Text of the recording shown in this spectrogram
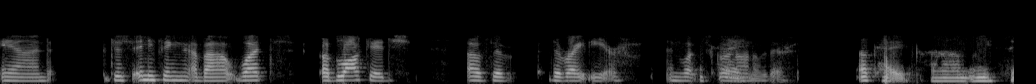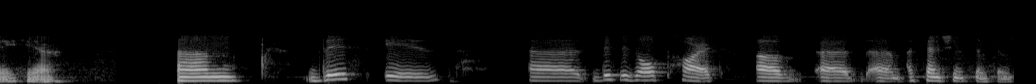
and just anything about what's a blockage of the the right ear and what's okay. going on over there. Okay, um, let me see here. Um, this is uh, this is all part of uh, um, ascension symptoms.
